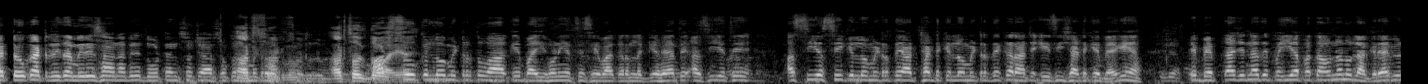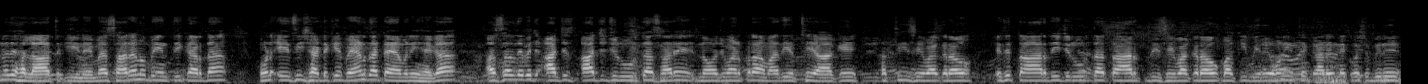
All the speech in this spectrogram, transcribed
ਘੱਟੋ ਘੱਟ ਨਹੀਂ ਤਾਂ ਮੇਰੇ ਹਿਸਾਬ ਨਾਲ ਵੀਰੇ 2 300 400 ਕਿਲੋਮੀਟਰ 800 ਤੋਂ ਆਏ 800 ਕਿਲੋਮੀਟਰ ਤੋਂ ਆ ਕੇ ਬਾਈ ਹੁਣੀ ਇੱਥੇ ਸੇਵਾ ਸੇਵਾ ਕਰਨ ਲੱਗੇ ਹੋਇਆ ਤੇ ਅਸੀਂ ਇੱਥੇ 80 80 ਕਿਲੋਮੀਟਰ ਤੇ 8 8 ਕਿਲੋਮੀਟਰ ਤੇ ਘਰਾਂ 'ਚ ਏਸੀ ਛੱਡ ਕੇ ਬਹਿ ਗਏ ਆ। ਇਹ ਵਿਪਤਾ ਜਿਨ੍ਹਾਂ ਤੇ ਪਈ ਪਤਾ ਉਹਨਾਂ ਨੂੰ ਲੱਗ ਰਿਹਾ ਵੀ ਉਹਨਾਂ ਦੇ ਹਾਲਾਤ ਕੀ ਨੇ। ਮੈਂ ਸਾਰਿਆਂ ਨੂੰ ਬੇਨਤੀ ਕਰਦਾ, ਹੁਣ ਏਸੀ ਛੱਡ ਕੇ ਬਹਿਣ ਦਾ ਟਾਈਮ ਨਹੀਂ ਹੈਗਾ। ਅਸਲ ਦੇ ਵਿੱਚ ਅੱਜ ਅੱਜ ਜ਼ਰੂਰਤ ਆ ਸਾਰੇ ਨੌਜਵਾਨ ਭਰਾਵਾਂ ਦੀ ਇੱਥੇ ਆ ਕੇ ਹੱਥੀ ਸੇਵਾ ਕਰਾਓ। ਇੱਥੇ ਤਾਰ ਦੀ ਜ਼ਰੂਰਤ ਆ, ਤਾਰ ਦੀ ਸੇਵਾ ਕਰਾਓ। ਬਾਕੀ ਵੀਰੇ ਹੁਣੀ ਇੱਥੇ ਕਰ ਰਹੇ ਨੇ ਕੁਝ ਵੀਰੇ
